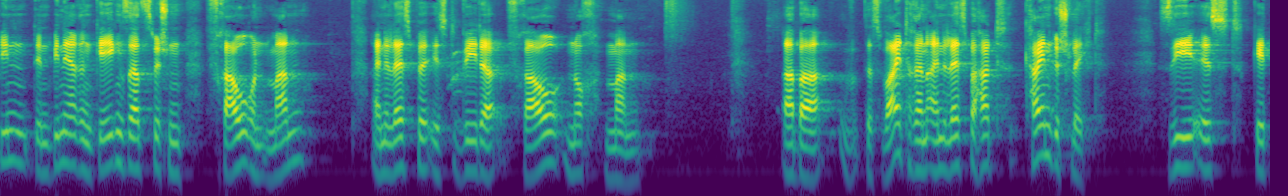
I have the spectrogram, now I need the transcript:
den binären Gegensatz zwischen Frau und Mann. Eine Lesbe ist weder Frau noch Mann. Aber des Weiteren, eine Lesbe hat kein Geschlecht. Sie, ist, geht,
